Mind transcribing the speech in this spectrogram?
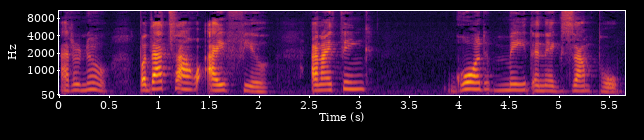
I don't know, but that's how I feel, and I think God made an example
